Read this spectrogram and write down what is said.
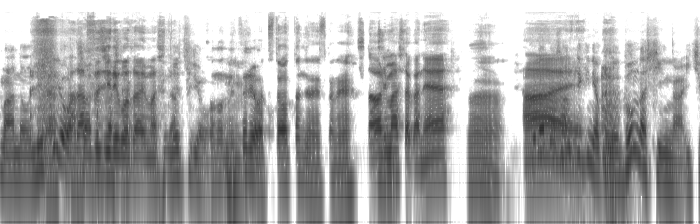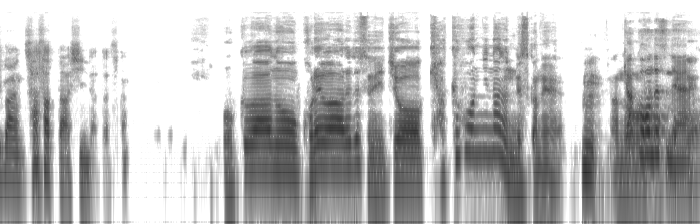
まあ、あの、熱量はあらすじでごいざいました。伝熱量。その熱量は伝わったんじゃないですかね。わりましたかね。うん。はい。ん的には、この、どんなシーンが一番刺さったシーンだったんですか？僕は、あの、これはあれですね、一応、脚本になるんですかね。うん。あの脚本ですね。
